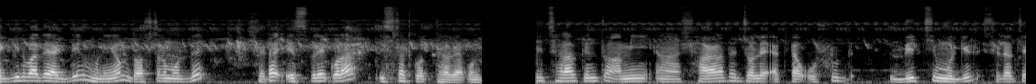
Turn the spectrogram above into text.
একদিন বাদে একদিন মিনিমাম দশটার মধ্যে সেটা স্প্রে করা স্টার্ট করতে হবে এখন। এছাড়াও কিন্তু আমি সারা রাতের জলে একটা ওষুধ দিচ্ছি মুরগির, সেটা হচ্ছে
